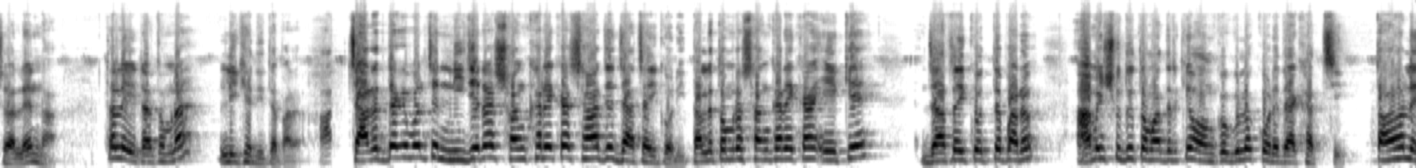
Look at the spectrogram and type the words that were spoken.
চলে না। তাহলে এটা তোমরা লিখে দিতে পারো। চারের দাগে বলছে, নিজেরা সংখ্যা রেখার সাহায্যে যাচাই করি। তাহলে তোমরা সংখ্যা রেখা এঁকে যাচাই করতে পারো। আমি শুধু তোমাদেরকে অঙ্কগুলো করে দেখাচ্ছি। তাহলে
